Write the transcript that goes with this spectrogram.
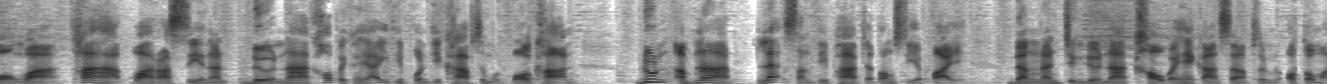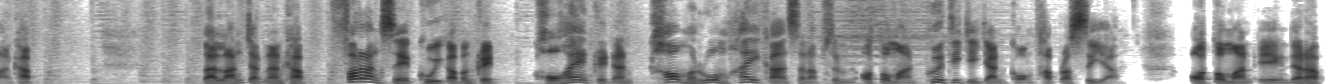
มองว่าถ้าหากว่ารัสเซียนั้นเดินหน้าเข้าไปขยายอิทธิพลที่คาบสมุทรบอลข่าน ดุลอำนาจ และสันติภาพจะต้องเสียไป ดังนั้นจึงเดินหน้าเข้าไปให้การสนับสนุนออตโตมันครับ แต่หลังจากนั้นครับฝรั่งเศสคุยกับอังกฤษขอให้อังกฤษนั้นเข้ามาร่วมให้การสนับสนุนออตโตมันเพื่อที่จะยันกองทัพรัสเซีย ออตโตมันเองได้รับ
